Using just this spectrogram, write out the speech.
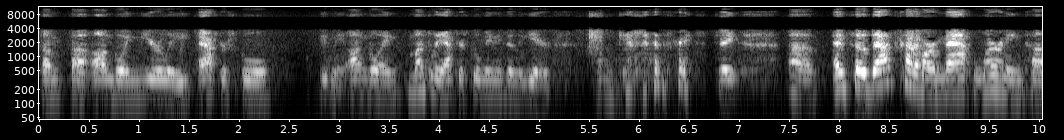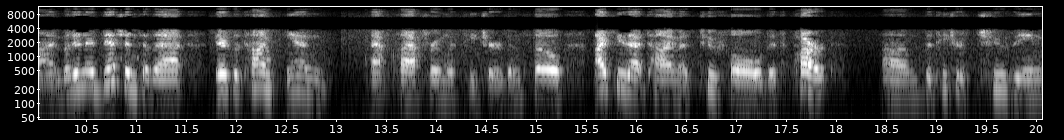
some uh, ongoing yearly after school, excuse me, ongoing monthly after school meetings in the year. Get that very straight. Um, and so that's kind of our math learning time. But in addition to that, there's a time in math classroom with teachers, and so I see that time as twofold. It's part um, the teachers choosing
